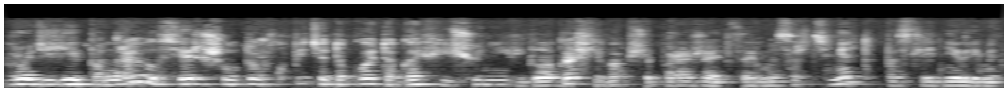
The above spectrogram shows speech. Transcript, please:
Вроде ей понравилось, я решила тоже купить. Я такое-то Агафьи еще не видела. Агафья вообще поражает своим ассортиментом в последнее время.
